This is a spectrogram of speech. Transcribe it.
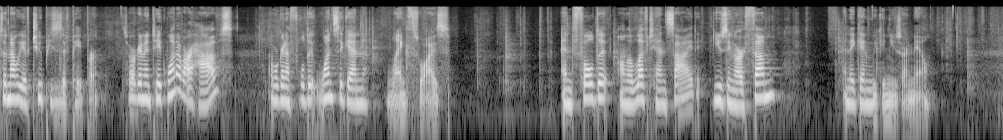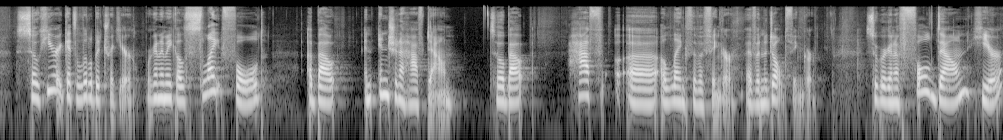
So now we have two pieces of paper. So we're gonna take one of our halves and we're gonna fold it once again lengthwise. And fold it on the left-hand side using our thumb, and again we can use our nail. So here it gets a little bit trickier. We're going to make a slight fold about an inch and a half down. So about half uh, a length of a finger, of an adult finger. So we're going to fold down here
